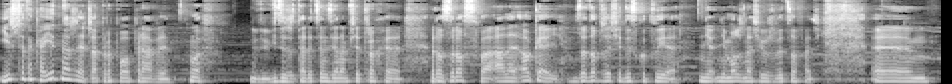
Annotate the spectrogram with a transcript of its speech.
jeszcze taka jedna rzecz a propos oprawy. widzę, że ta recenzja nam się trochę rozrosła, ale okej, okay, za dobrze się dyskutuje. Nie, nie można się już wycofać. Um,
